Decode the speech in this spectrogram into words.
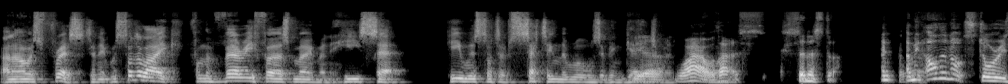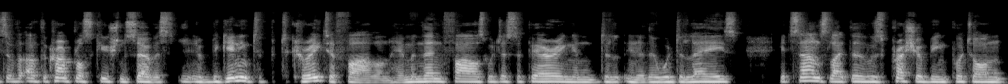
and i was frisked and it was sort of like from the very first moment he set he was sort of setting the rules of engagement yeah. wow that's sinister and I mean, are there not stories of, of the Crown Prosecution Service you know, beginning to, to create a file on him and then files were disappearing and, you know, there were delays? It sounds like there was pressure being put on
